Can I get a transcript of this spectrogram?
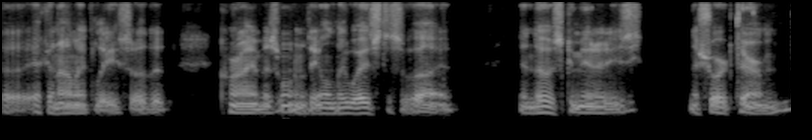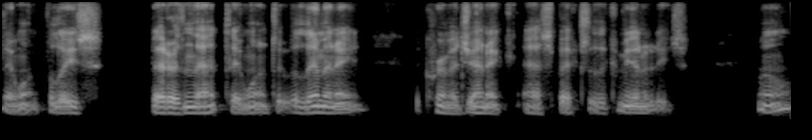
uh, economically so that crime is one of the only ways to survive. In those communities, in the short term, they want police. Better than that, they want to eliminate the crimogenic aspects of the communities. Well,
